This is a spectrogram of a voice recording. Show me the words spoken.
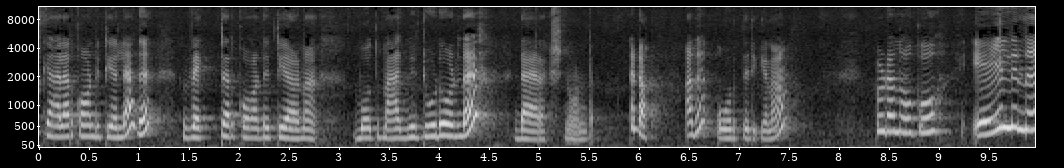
സ്കാലർ ക്വാണ്ടിറ്റി അല്ല അത് വെക്റ്റർ ക്വാണ്ടിറ്റി ആണ്. ബോത്ത് മാഗ്നിറ്റ്യൂഡും ഉണ്ട് ഡയറക്ഷനും ഉണ്ട്. കേട്ടോ? അത് ഓർത്തിരിക്കണം. ഇപ്പോൾ ഇവിടെ നോക്കൂ എയിൽ നിന്ന്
